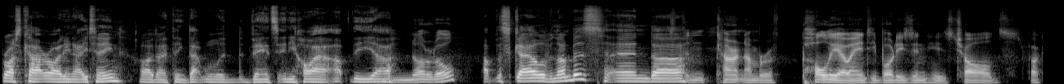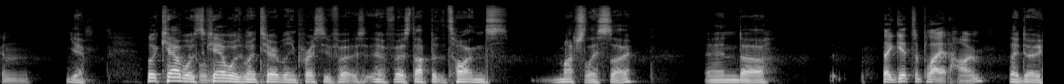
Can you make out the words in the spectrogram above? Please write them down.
Bryce Cartwright in 18, I don't think that will advance any higher up the uh, not at all. up the scale of numbers, and uh, The current number of polio antibodies in his child's fucking Yeah. Look, Cowboys. Cowboys weren't terribly impressive first, uh, first up, but the Titans much less so, and uh, they get to play at home. they do.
